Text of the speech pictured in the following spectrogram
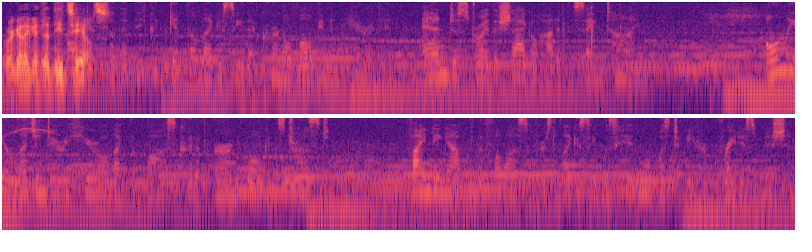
We're gonna get the They planned it details. So that they could get the legacy that Colonel Volgin inherited and destroy the Shagohod at the same time. Only a legendary hero like the boss could have earned Volgin's trust. Finding out where the philosopher's legacy was hidden was to be her greatest mission.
